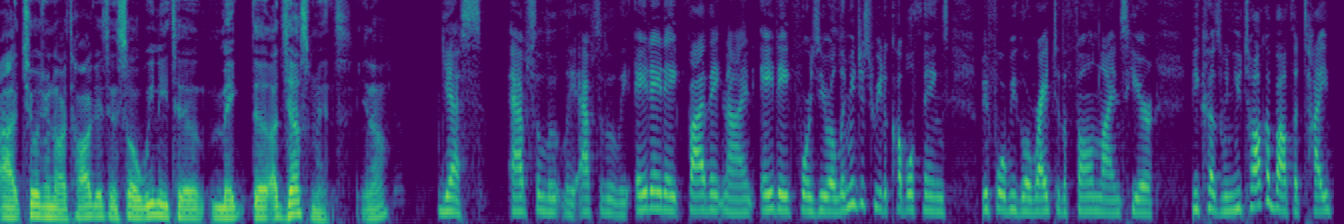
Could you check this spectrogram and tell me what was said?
our children are targets, and so we need to make the adjustments, you know. Yes, absolutely. Absolutely. 888-589-8840. Let me just read a couple things before we go right to the phone lines here because when you talk about the type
